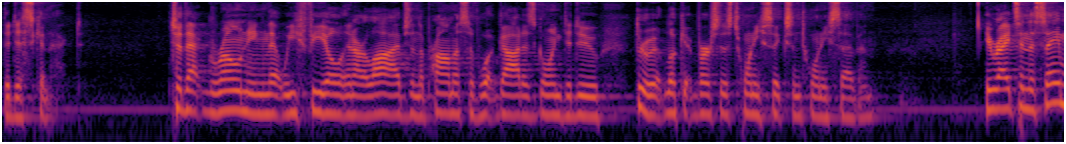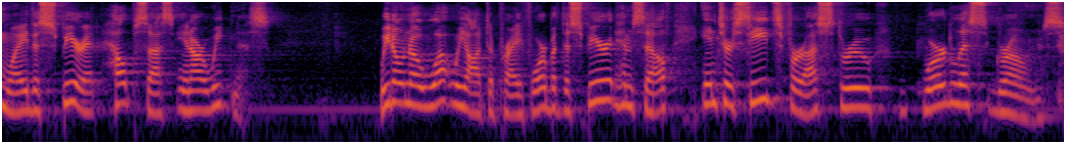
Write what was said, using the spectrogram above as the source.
the disconnect, to that groaning that we feel in our lives and the promise of what God is going to do through it. Look at verses 26 and 27. He writes, In the same way, the Spirit helps us in our weakness. We don't know what we ought to pray for, but the Spirit Himself intercedes for us through wordless groans.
